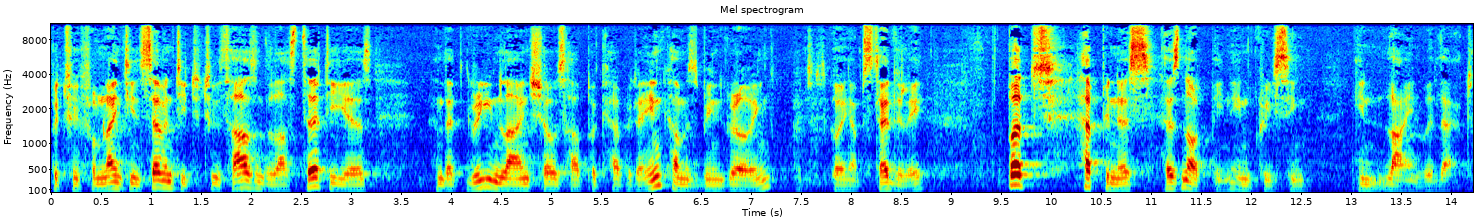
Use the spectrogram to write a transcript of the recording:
between from 1970 to 2000, the last 30 years, and that green line shows how per capita income has been growing, which is going up steadily, but happiness has not been increasing in line with that.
